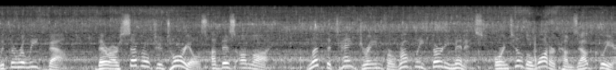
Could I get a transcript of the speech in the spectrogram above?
with the relief valve. There are several tutorials of this online. Let the tank drain for roughly 30 minutes or until the water comes out clear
